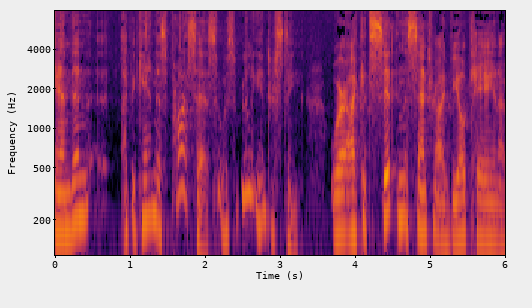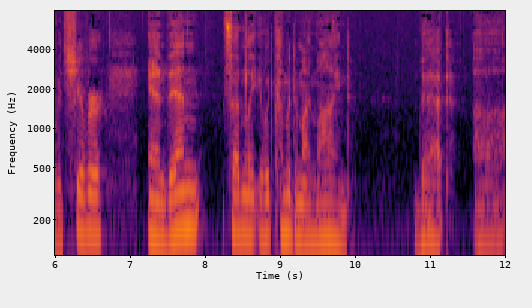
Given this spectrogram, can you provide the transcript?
And then I began this process. It was really interesting, where I could sit in the center, I'd be okay, and I would shiver, and then suddenly it would come into my mind that uh,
